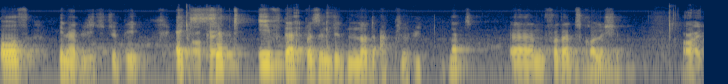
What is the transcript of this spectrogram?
of inability to pay, except okay. if that person did not apply that um, for that scholarship. All right,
